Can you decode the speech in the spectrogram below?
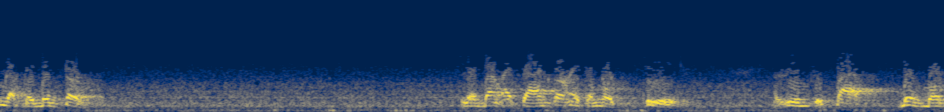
ำหรับในเบื้องต้น และบางอาจารย์ก็ให้กำหนดที่ริมฝีปากเบื้องบน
